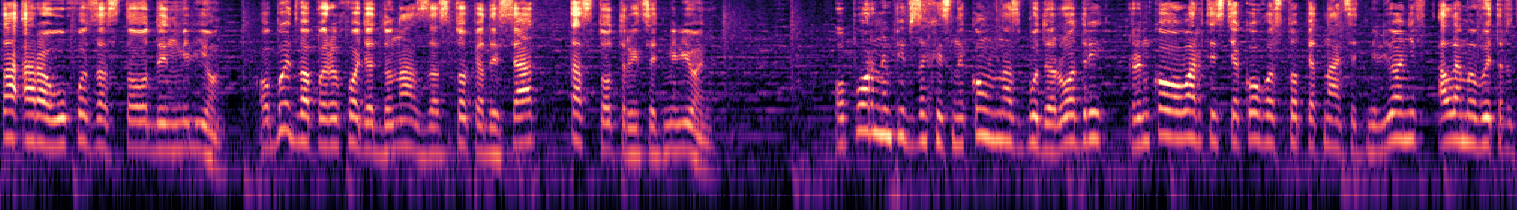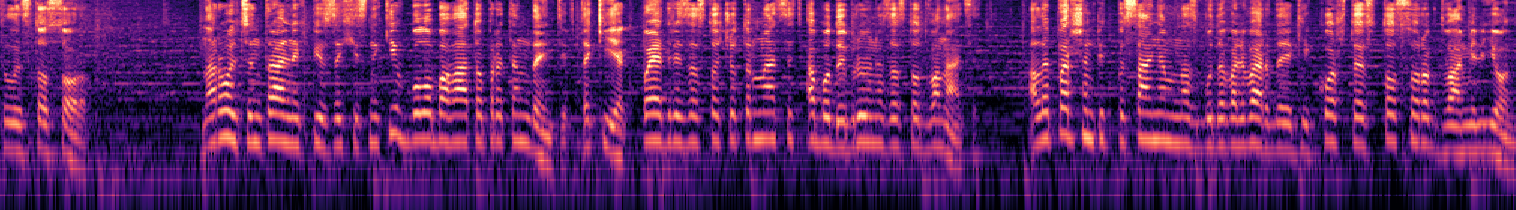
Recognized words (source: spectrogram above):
та Араухо за 101 мільйон. Обидва переходять до нас за 150 та 130 мільйонів. Опорним півзахисником в нас буде Родрі, ринкова вартість якого 115 мільйонів, але ми витратили 140. На роль центральних півзахисників було багато претендентів, такі як Педрі за 114 або Дебрюйне за 112. Але першим підписанням в нас буде Вальверде, який коштує 142 мільйони,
